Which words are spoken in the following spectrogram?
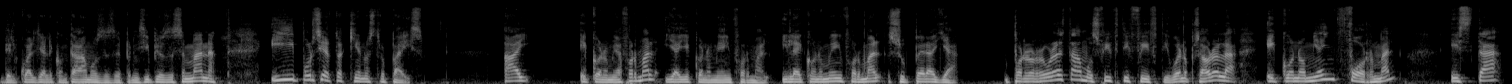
del cual ya le contábamos desde principios de semana. Y por cierto, aquí en nuestro país hay economía formal y hay economía informal. Y la economía informal supera ya. Por lo regular estábamos 50-50. Bueno, pues ahora la economía informal está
